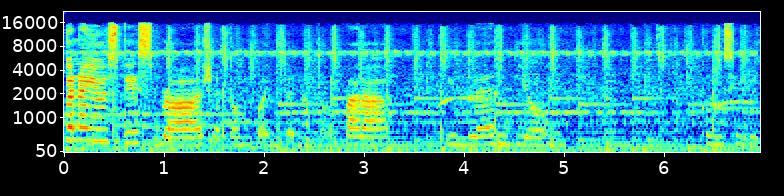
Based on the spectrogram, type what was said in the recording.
Gonna use this brush, itong pointer na to, para i-blend yung concealer.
